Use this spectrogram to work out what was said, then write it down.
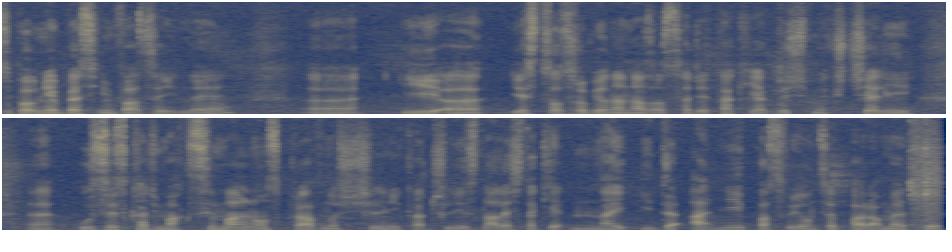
zupełnie bezinwazyjny i e, jest to zrobione na zasadzie takiej, jakbyśmy chcieli e, uzyskać maksymalną sprawność silnika, czyli znaleźć takie najidealniej pasujące parametry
